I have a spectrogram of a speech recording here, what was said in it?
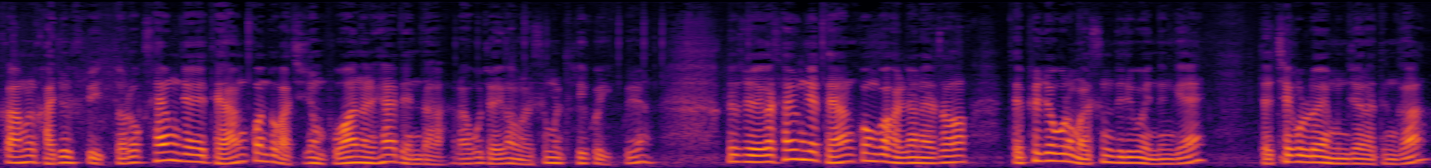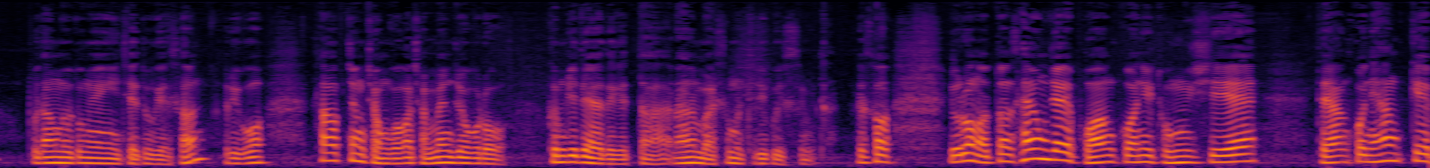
감을 가질 수 있도록 사용자의 대항권도 같이 좀 보완을 해야 된다라고 저희가 말씀을 드리고 있고요. 그래서 저희가 사용자 대항권과 관련해서 대표적으로 말씀드리고 있는 게 대체 근로의 문제라든가 부당노동행위 제도 개선 그리고 사업장 점거가 전면적으로 금지돼야 되겠다라는 말씀을 드리고 있습니다. 그래서 이런 어떤 사용자의 보안권이 동시에 대항권이 함께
